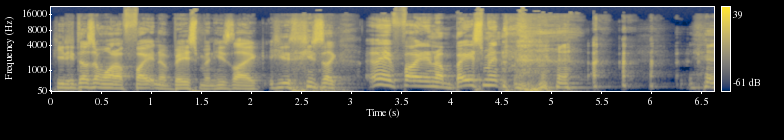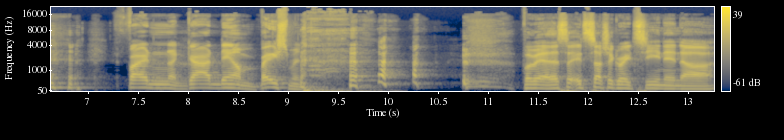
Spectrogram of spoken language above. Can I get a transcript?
he, he doesn't want to fight in a basement. He's like, he, he's like, I ain't fighting in a basement. Fighting in a goddamn basement. But man, that's it's such a great scene, and uh,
